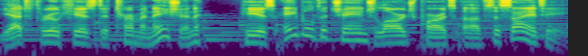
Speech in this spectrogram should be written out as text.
Yet, through his determination, he is able to change large parts of society.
